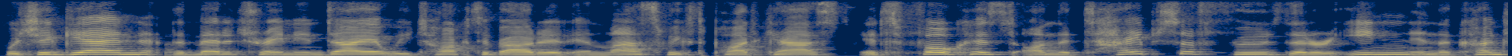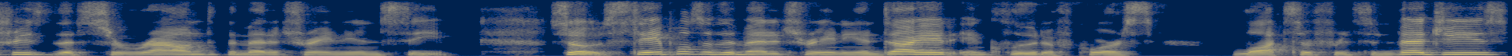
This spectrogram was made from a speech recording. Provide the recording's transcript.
which again, the Mediterranean diet, we talked about it in last week's podcast. It's focused on the types of foods that are eaten in the countries that surround the Mediterranean Sea. So, staples of the Mediterranean diet include, of course, lots of fruits and veggies,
